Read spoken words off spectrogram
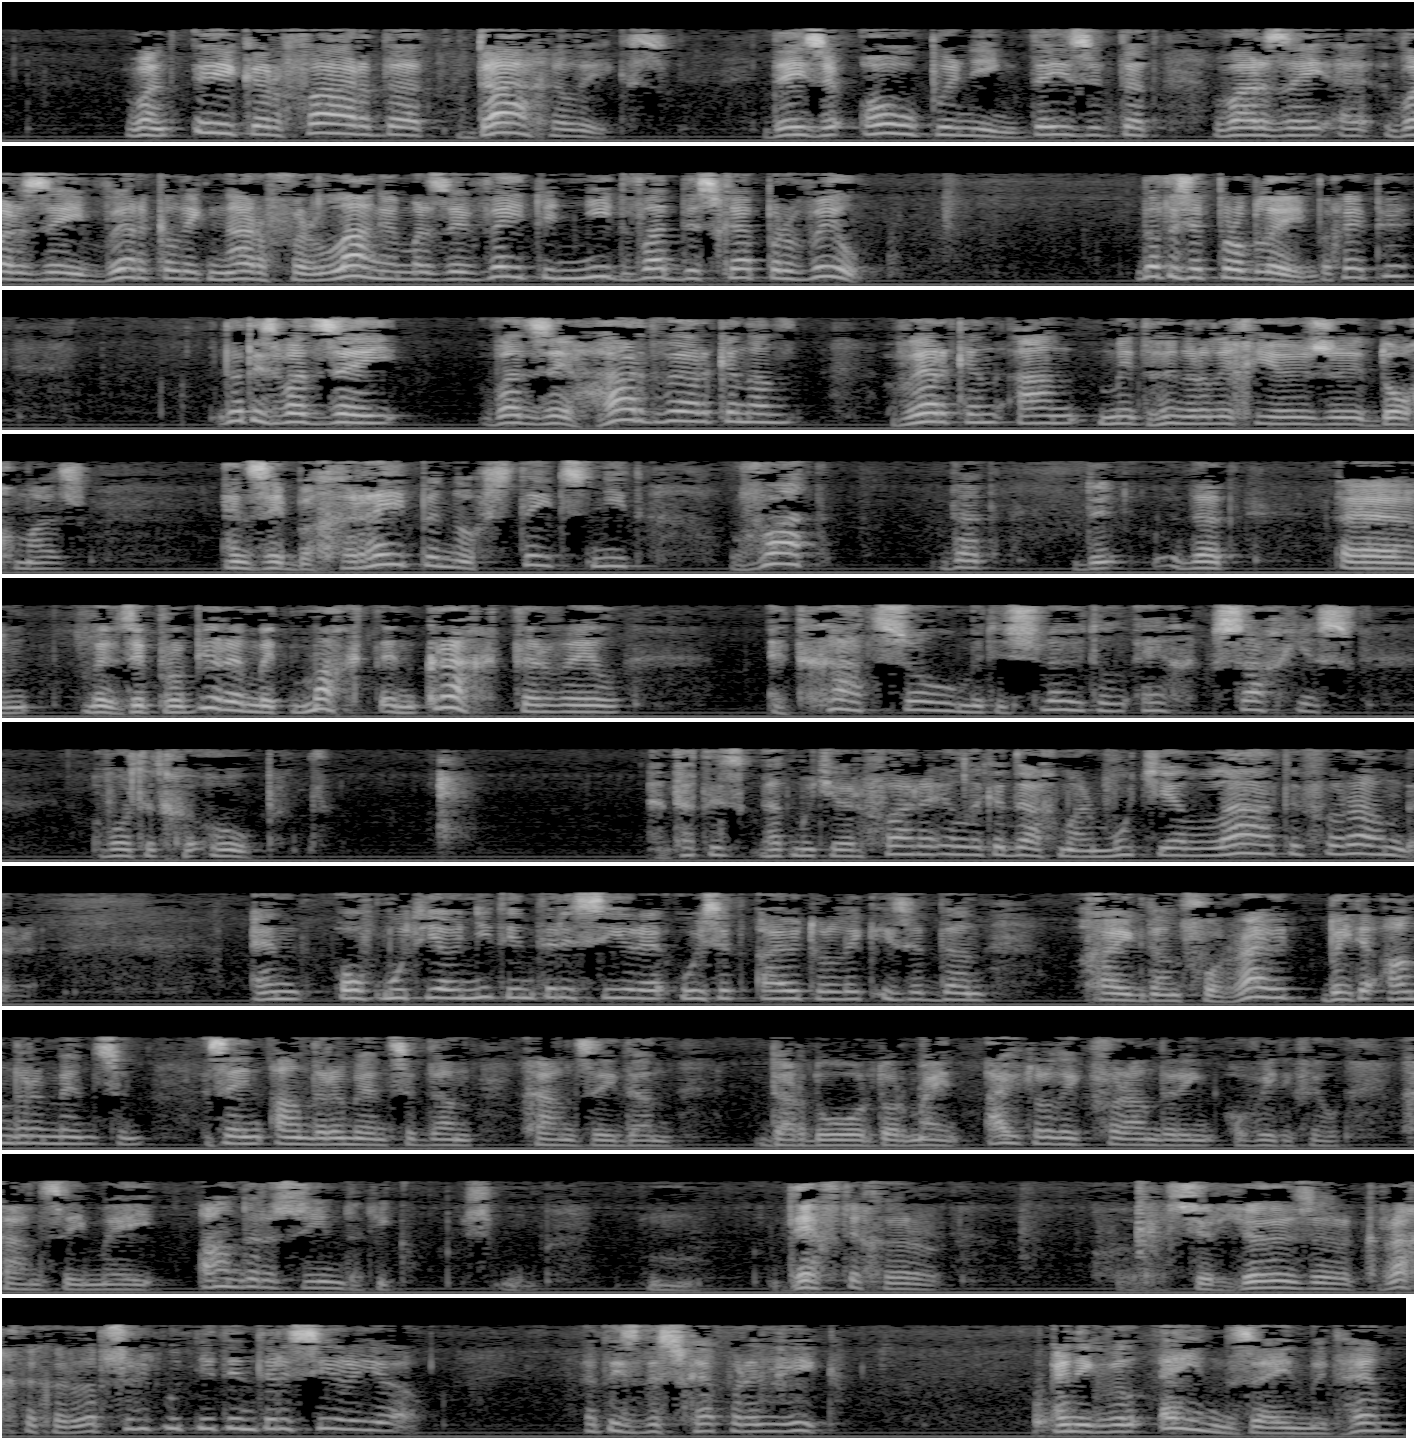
Want ik ervaar dat dagelijks. Deze opening, deze, dat, waar, zij, uh, waar zij werkelijk naar verlangen, maar zij weten niet wat de schepper wil. Dat is het probleem, begrijp je? Dat is wat zij, wat zij hard werken aan, werken aan met hun religieuze dogma's. En zij begrijpen nog steeds niet wat dat, de, dat um, ze proberen met macht en kracht, terwijl het gaat zo met de sleutel, echt zachtjes wordt het geopend. En dat, is, dat moet je ervaren elke dag, maar moet je laten veranderen. En of moet jou niet interesseren, hoe is het uiterlijk, is het dan, ga ik dan vooruit bij de andere mensen, zijn andere mensen dan, gaan ze dan daardoor, door mijn uiterlijk verandering, of weet ik veel, gaan ze mij anders zien, dat ik deftiger, serieuzer, krachtiger, absoluut moet niet interesseren jou. Het is de schepper en ik. En ik wil één zijn met hem,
